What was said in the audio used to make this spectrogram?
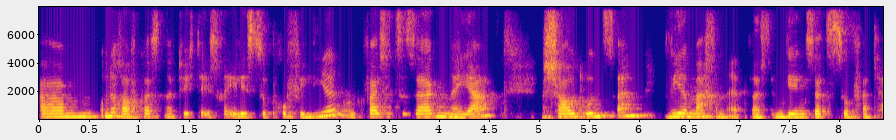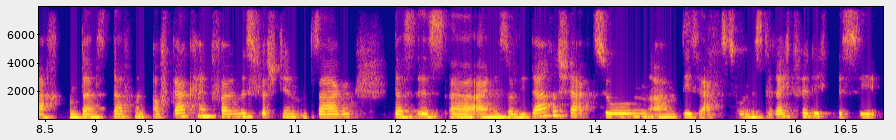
ähm, und auch auf Kosten natürlich der Israelis zu profilieren und quasi zu sagen, na ja, schaut uns an, wir machen etwas im Gegensatz zur Fatah. Und dann darf man auf gar keinen Fall missverstehen und sagen, das ist äh, eine solidarische Aktion, ähm, diese Aktion ist gerechtfertigt, ist sie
